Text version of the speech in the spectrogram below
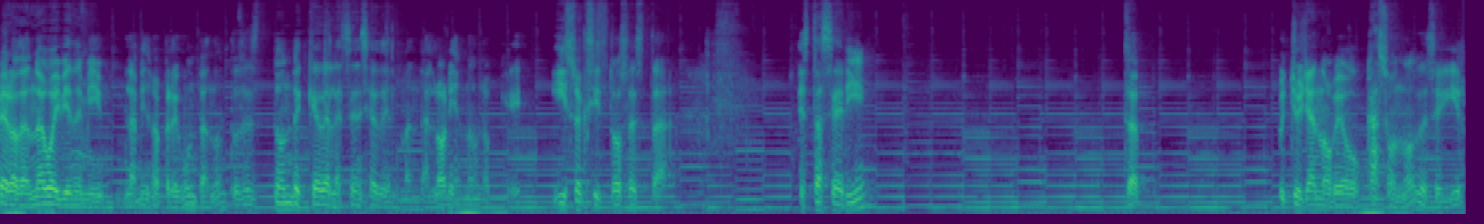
Pero de nuevo ahí viene mi, la misma pregunta, ¿no? Entonces, ¿dónde queda la esencia del Mandalorian, ¿no? Lo que hizo exitosa esta, esta serie. O sea, pues yo ya no veo caso, ¿no? De seguir.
